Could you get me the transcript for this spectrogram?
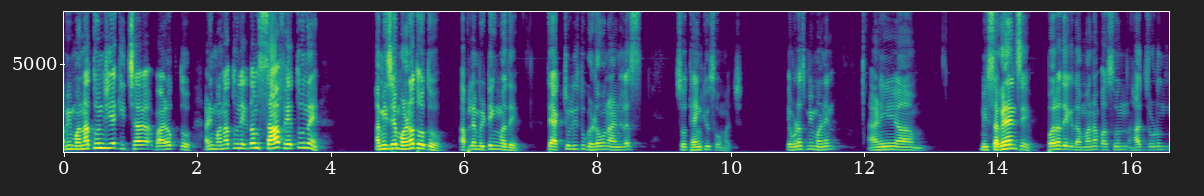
आम्ही मनातून जी एक इच्छा बाळगतो आणि मनातून एकदम साफ हेतूने आम्ही जे म्हणत होतो आपल्या मिटिंगमध्ये ते ॲक्च्युली तू घडवून आणलंस. So thank you so much एवढंच मी म्हणेन. आणि मी सगळ्यांचे परत एकदा मनापासून हात जोडून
